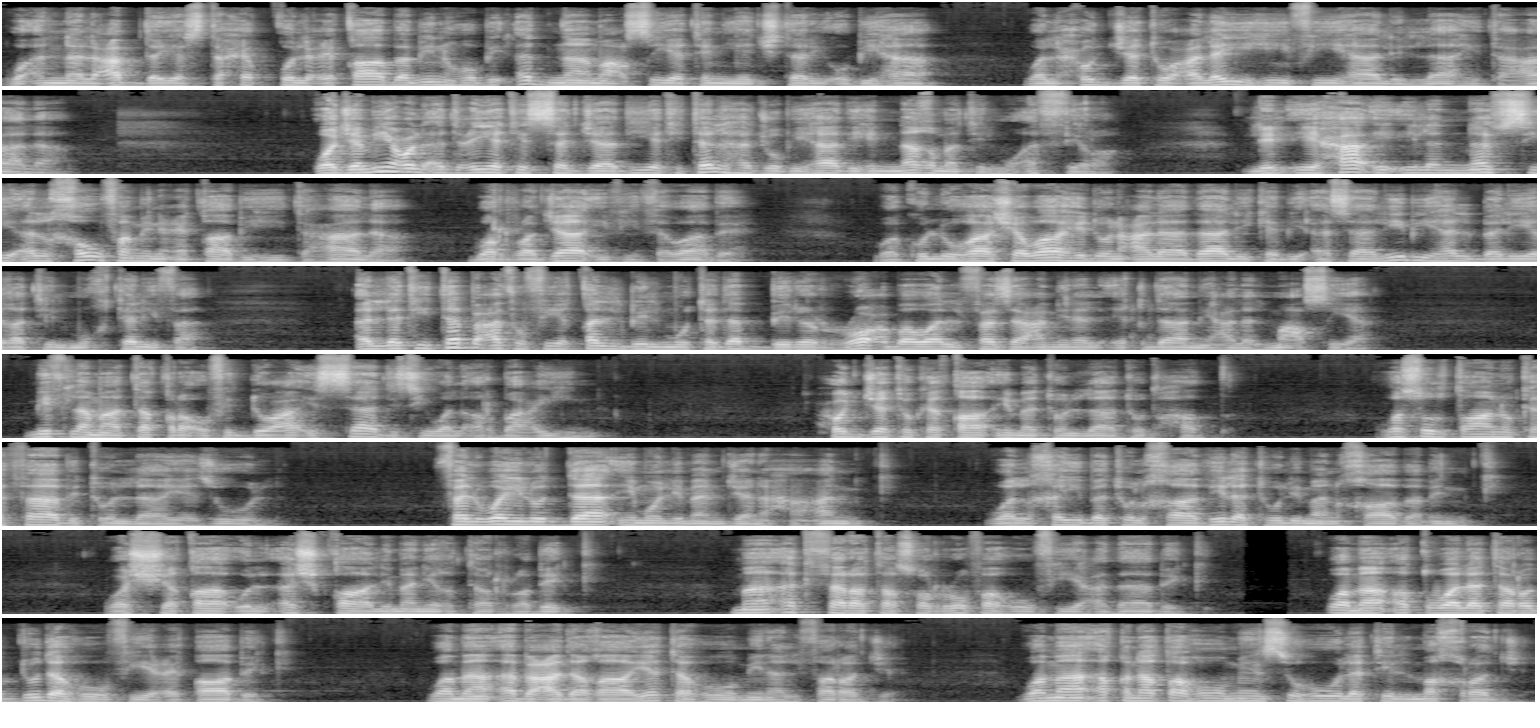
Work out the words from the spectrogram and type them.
وأن العبد يستحق العقاب منه بأدنى معصية يجترئ بها والحجة عليه فيها لله تعالى. وجميع الأدعية السجادية تلهج بهذه النغمة المؤثرة للإيحاء إلى النفس الخوف من عقابه تعالى والرجاء في ثوابه وكلها شواهد على ذلك بأساليبها البليغة المختلفة التي تبعث في قلب المتدبر الرعب والفزع من الإقدام على المعصية مثل ما تقرأ في الدعاء السادس والأربعين. حجتك قائمة لا تدحض وسلطانك ثابت لا يزول. فالويل الدائم لمن جنح عنك والخيبة الخاذلة لمن خاب منك والشقاء الأشقى لمن اغتر بك. ما أكثر تصرفه في عذابك وما أطول تردده في عقابك وما أبعد غايته من الفرج وما أقنطه من سهولة المخرج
